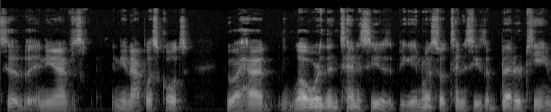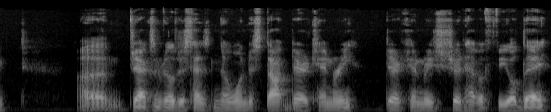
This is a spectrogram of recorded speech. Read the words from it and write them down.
to the Indianapolis Indianapolis Colts who I had lower than Tennessee to begin with, so Tennessee's a better team. Uh, Jacksonville just has no one to stop Derrick Henry. Derrick Henry should have a field day,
